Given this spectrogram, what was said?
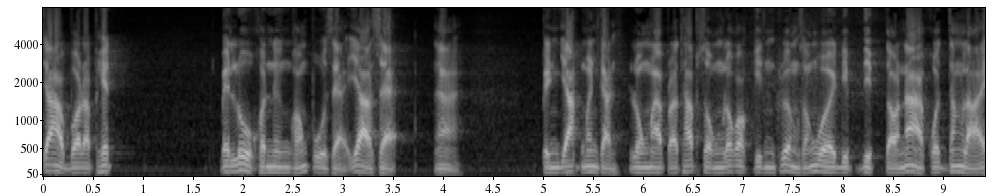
เจ้าบรเพชร เป็นลูกคนหนึ่งของปู่แสะย่าแสะนะเป็นยักษ์เหมือนกัน ลงมาประทับทรงแล้วก็กินเครื่องสังเวยดิบๆ ต่อหน้าคนทั้งหลาย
